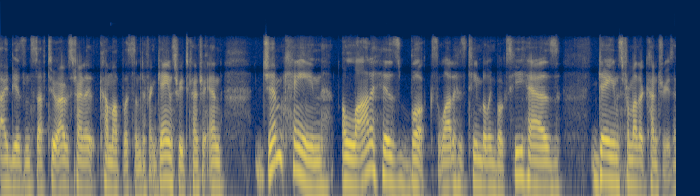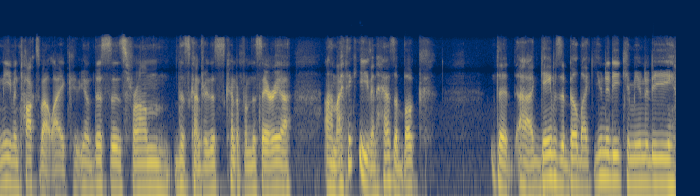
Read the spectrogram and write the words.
ideas and stuff too, I was trying to come up with some different games for each country. And Jim Cain, a lot of his books, a lot of his team building books, he has games from other countries. And he even talks about like, you know, this is from this country, this is kind of from this area. Um, I think he even has a book that uh, games that build like unity, community,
